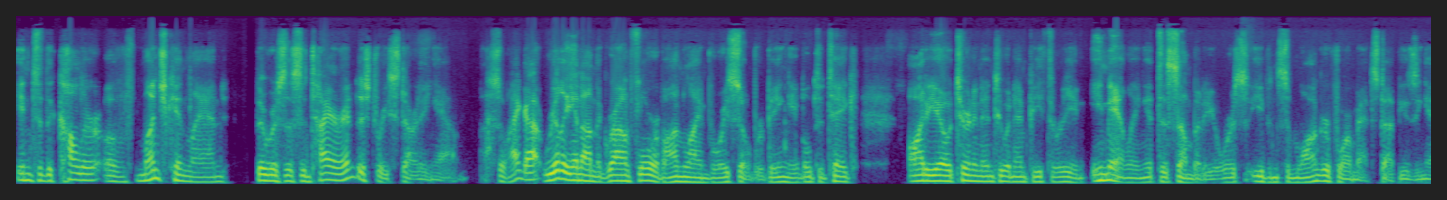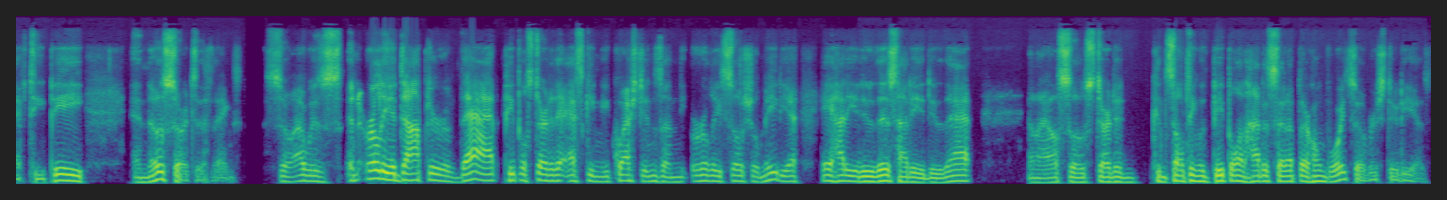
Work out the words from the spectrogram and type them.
into the color of Munchkin Land there was this entire industry starting out. So I got really in on the ground floor of online voiceover, being able to take audio, turn it into an MP3 and emailing it to somebody, or even some longer format stuff using FTP and those sorts of things. So I was an early adopter of that. People started asking me questions on the early social media. Hey, how do you do this? How do you do that? And I also started consulting with people on how to set up their home voiceover studios.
